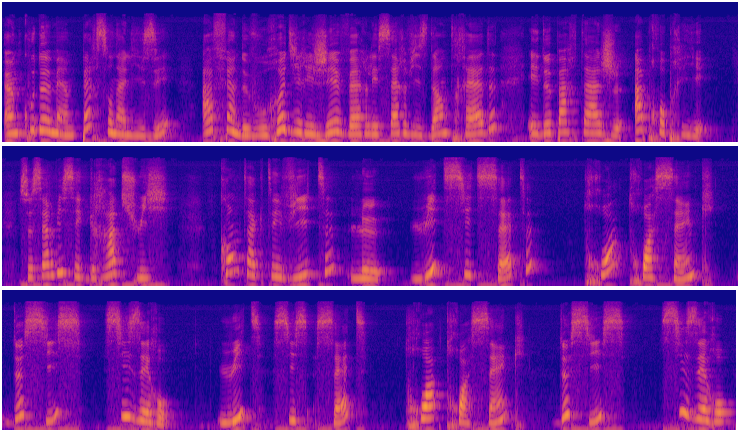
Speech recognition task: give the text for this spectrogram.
Un coup de main personnalisé afin de vous rediriger vers les services d'entraide et de partage appropriés. Ce service est gratuit. Contactez vite le 867 335 2660. 867 335 2660.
